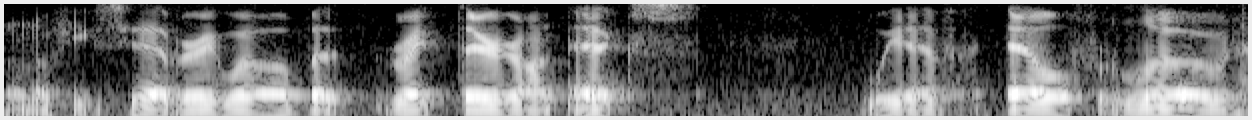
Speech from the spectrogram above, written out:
I don't know if you can see that very well, but right there on X, we have L for load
